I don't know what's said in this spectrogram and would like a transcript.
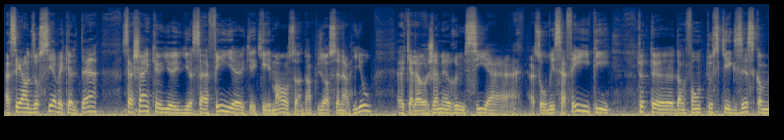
elle s'est endurcie avec le temps, sachant qu'il y, a sa fille euh, qui, est morte dans plusieurs scénarios, qu'elle n'a jamais réussi à, sauver sa fille, puis tout, dans le fond, tout ce qui existe comme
